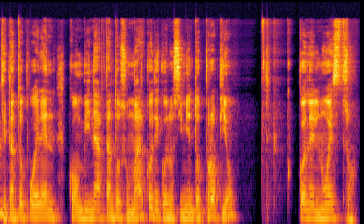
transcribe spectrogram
Que tanto pueden combinar tanto su marco de conocimiento propio con el nuestro.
